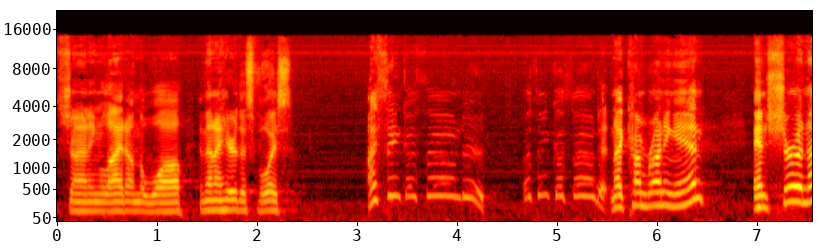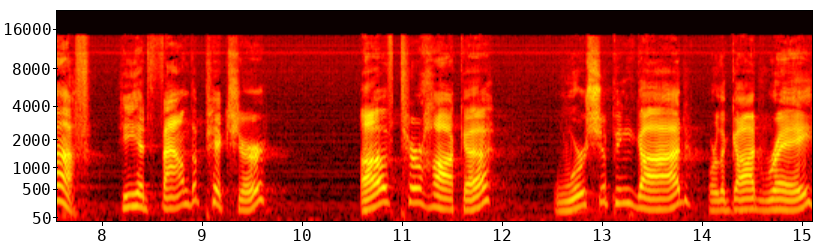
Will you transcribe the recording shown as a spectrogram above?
shining light on the wall. And then I hear this voice I think I found it. I think I found it. And I come running in, and sure enough, he had found the picture of Tirhakah worshiping God, or the god Re,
